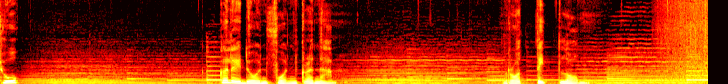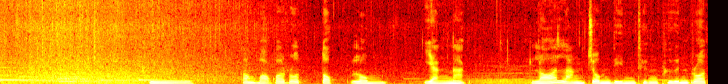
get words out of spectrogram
ชุก ก็เลยโดนฝนกระหน่ำรถติดลม คือต้องบอกว่ารถตกลมอย่างหนัก ล้อหลังจมดินถึงพื้นรถ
